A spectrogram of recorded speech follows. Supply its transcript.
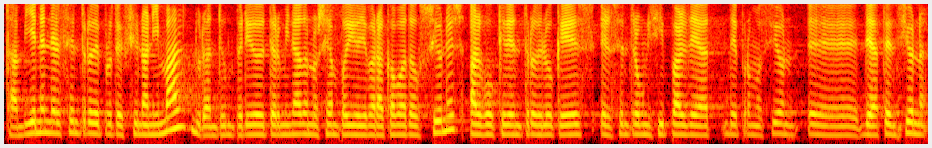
También en el Centro de Protección Animal, durante un periodo determinado no se han podido llevar a cabo adopciones, algo que dentro de lo que es el Centro Municipal de, Promoción eh, de Atención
